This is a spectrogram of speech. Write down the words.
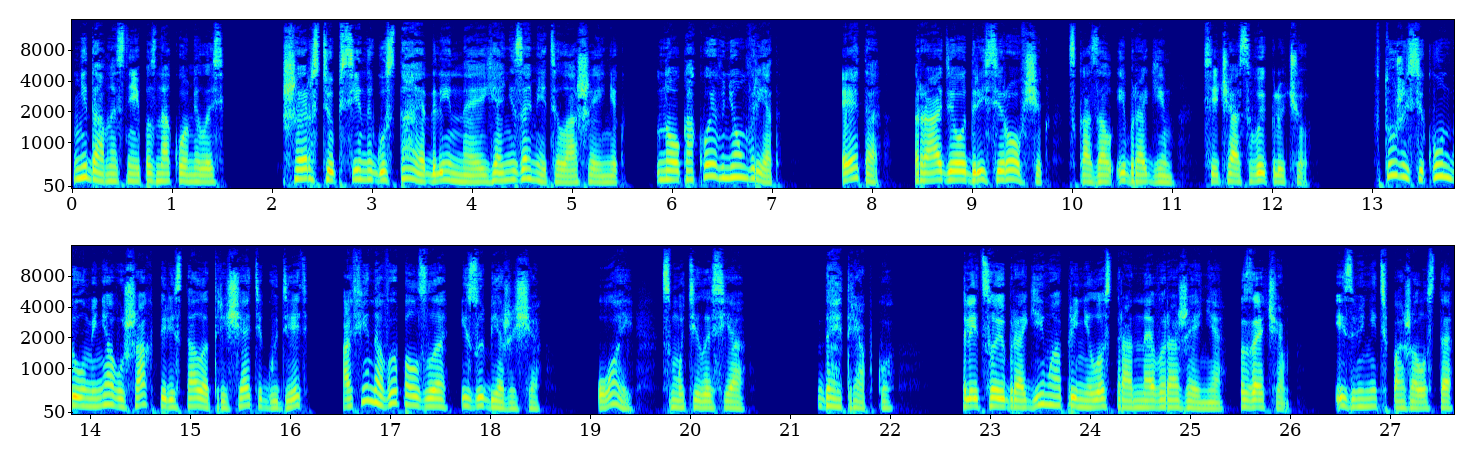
«Недавно с ней познакомилась. Шерсть у псины густая, длинная, я не заметила ошейник. Но какой в нем вред?» «Это радиодрессировщик», — сказал Ибрагим. «Сейчас выключу». В ту же секунду у меня в ушах перестало трещать и гудеть, Афина выползла из убежища. «Ой!» — смутилась я. «Дай тряпку». Лицо Ибрагима приняло странное выражение. «Зачем?» «Извините, пожалуйста».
